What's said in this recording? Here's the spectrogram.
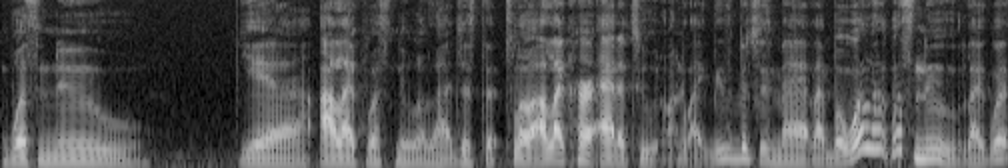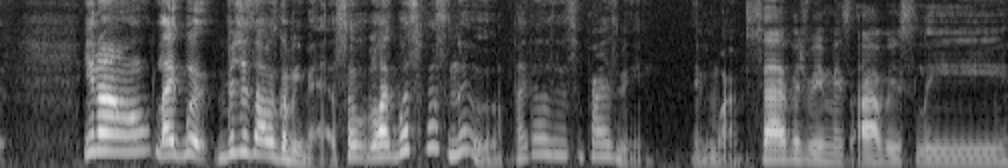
What's new? Yeah, I like what's new a lot. Just the flow. I like her attitude on it. Like these bitches mad. Like, but what? What's new? Like what? You know, like what? Bitches always gonna be mad. So like, what's what's new? Like that doesn't surprise me anymore. Savage remix, obviously.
